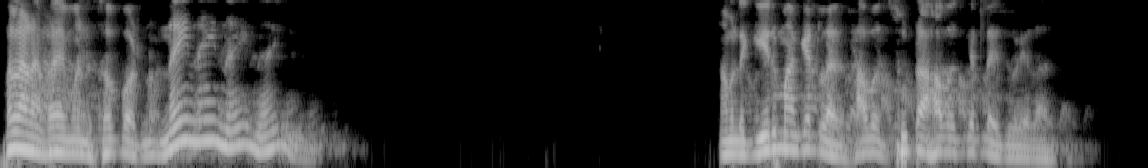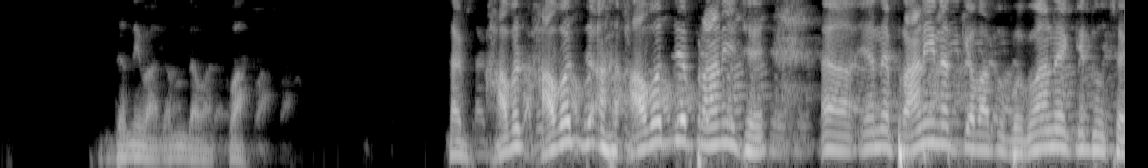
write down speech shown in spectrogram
ફલાણા ભાઈ મને સપોર્ટ નો નહીં નહીં નહીં નહીં. અમને ગીરમાં કેટલા હાવજ છૂટા હાવજ કેટલા જોયેલા ધન્યવાદ, અમદાવાદ, વાહ. સાહેબ, હાવજ હાવજ હાવજ જે પ્રાણી છે એને પ્રાણી નથી કહેવાતું. ભગવાને કીધું છે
